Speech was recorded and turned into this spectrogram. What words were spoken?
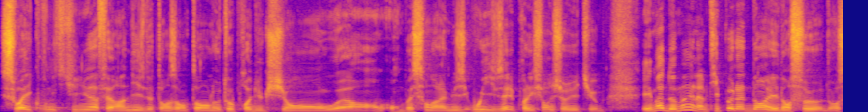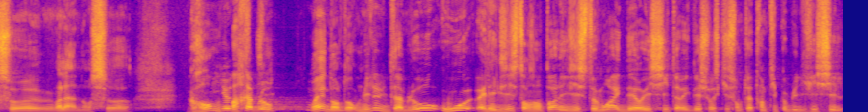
Soit ils continuaient à faire un disque de temps en temps en autoproduction ou euh, en, en bossant dans la musique. Oui, ils faisaient les productions sur YouTube. Et Emma Demain, elle est un petit peu là-dedans. Elle est dans ce, dans ce, voilà, dans ce grande partie. tableau. Ouais, dans, le milieu du tableau, où elle existe de temps en temps, elle existe moins, avec des réussites, avec des choses qui sont peut-être un petit peu plus difficiles.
